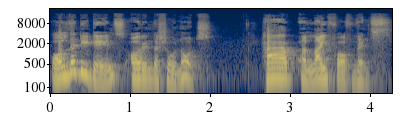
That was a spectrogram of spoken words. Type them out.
All the details are in the show notes. Have a life of wins.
